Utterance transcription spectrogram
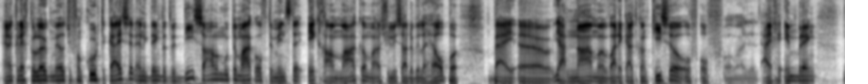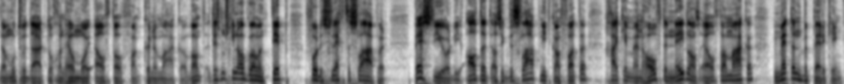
En dan kreeg ik een leuk mailtje van Koert de Keizer. En ik denk dat we die samen moeten maken. Of tenminste, ik ga hem maken. Maar als jullie zouden willen helpen bij uh, ja, namen waar ik uit kan kiezen. Of, of eigen inbreng. Dan moeten we daar toch een heel mooi elftal van kunnen maken. Want het is misschien ook wel een tip voor de slechte slaper. Beste Jordi, altijd als ik de slaap niet kan vatten, ga ik in mijn hoofd een Nederlands elftal maken met een beperking.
